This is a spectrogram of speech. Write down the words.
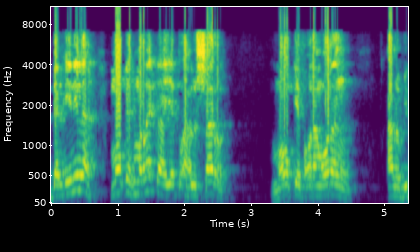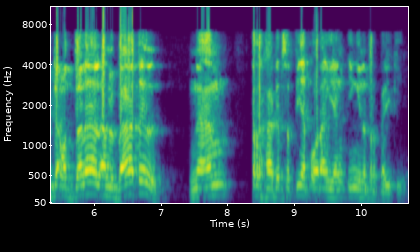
Dan inilah mauqif mereka yaitu ahlu syarr. Mauqif orang-orang ahlu bid'ah wad dalal, ahlu batil. Naam terhadap setiap orang yang ingin memperbaiki.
